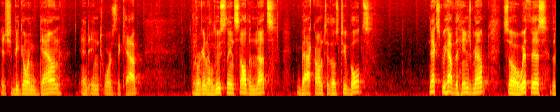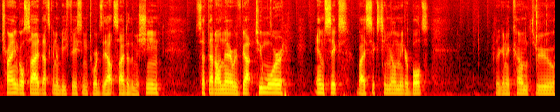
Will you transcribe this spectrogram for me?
it should be going down and in towards the cab. And we're gonna loosely install the nuts back onto those two bolts. Next, we have the hinge mount. So with this, the triangle side, that's gonna be facing towards the outside of the machine. Set that on there. We've got two more M6 by 16 millimeter bolts. They're gonna come through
